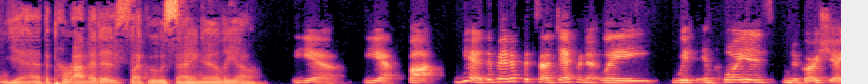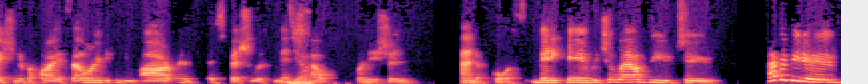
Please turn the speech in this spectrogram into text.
Yeah. The parameters, like we were saying earlier. Yeah. Yeah. But yeah, the benefits are definitely with employers negotiation of a higher salary because you are a specialist mental yeah. health clinician. And of course, Medicare, which allows you to have a bit of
